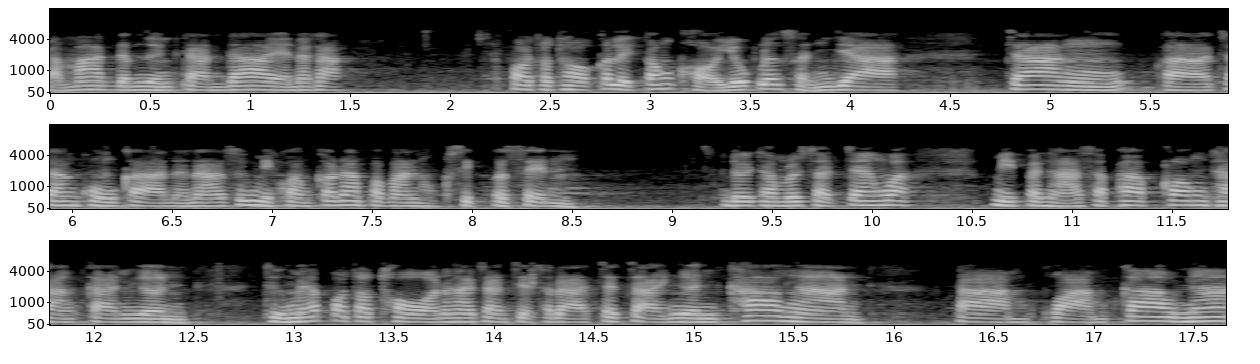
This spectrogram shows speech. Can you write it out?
สามารถดำเนินการได้นะคะปตทก็เลยต้องขอยกเลิกสัญญาจ้างจ้างโครงการนะซึ่งมีความก้าวหน้าประมาณ 60%โดยทางบริษัทแจ้งว่ามีปัญหาสภาพคล่องทางการเงิน ถึงแม้ปตทนะคะอาจารย์เจษดาจะจ่ายเงินค่างานตามความก้าวหน้า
